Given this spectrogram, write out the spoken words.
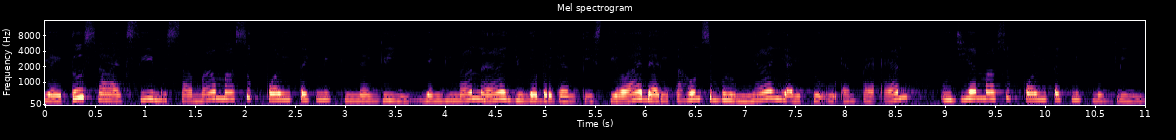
yaitu seleksi bersama masuk Politeknik Negeri yang di mana juga berganti istilah dari tahun sebelumnya yaitu UMPN ujian masuk Politeknik Negeri.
